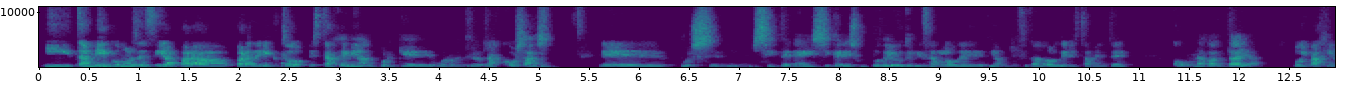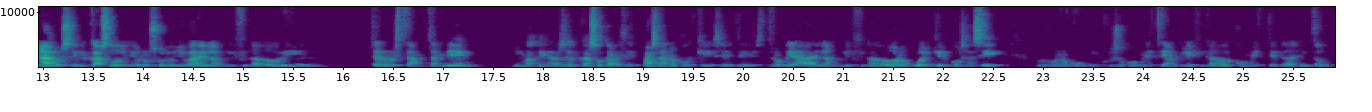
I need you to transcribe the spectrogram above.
Y también, como os decía, para, para directo está genial porque, bueno, entre otras cosas, eh, pues si tenéis, si queréis, podéis utilizarlo de, de, amplificador directamente con una pantalla. O imaginaros, el caso yo lo suelo llevar, el amplificador y el Terror Stamp también, imaginaros el caso que a veces pasa, ¿no? Pues que se te estropea el amplificador o cualquier cosa así, pues bueno, con, incluso con este amplificador, con este pedalito,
